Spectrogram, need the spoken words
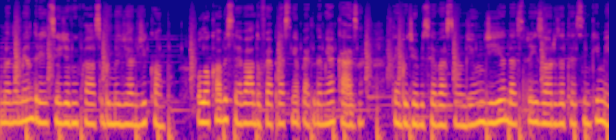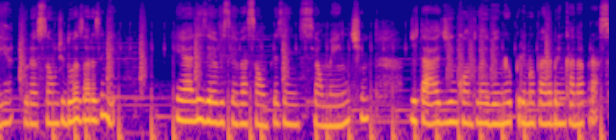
meu nome é Andressa e hoje eu vim falar sobre o meu diário de campo. O local observado foi a pracinha perto da minha casa. Tempo de observação de um dia, das 3 horas até 5 e meia, duração de 2 horas e meia. Realizei a observação presencialmente de tarde enquanto levei meu primo para brincar na praça.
